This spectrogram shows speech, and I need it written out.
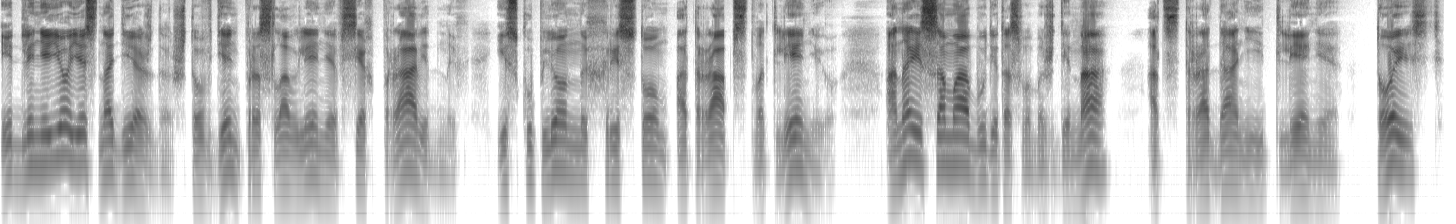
И для нее есть надежда, что в день прославления всех праведных, искупленных Христом от рабства тлению, она и сама будет освобождена от страданий тления, то есть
